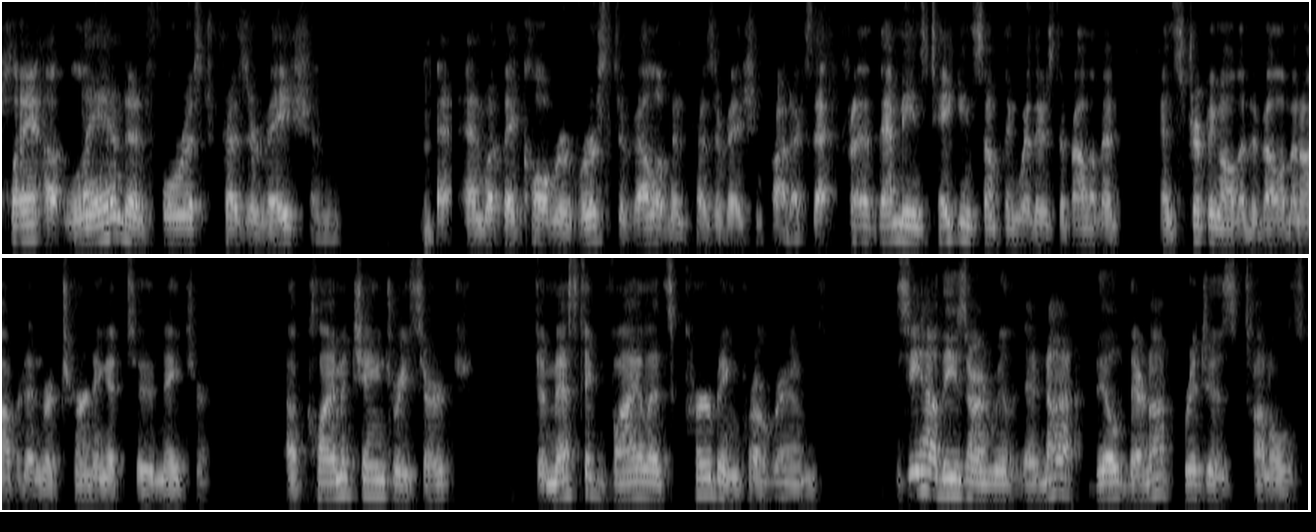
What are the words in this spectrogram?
plant, uh, land and forest preservation, mm-hmm. and, and what they call reverse development preservation products. That, that means taking something where there's development and stripping all the development off it and returning it to nature. Uh, climate change research, domestic violence curbing programs. You see how these aren't really, they're not built, they're not bridges, tunnels,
